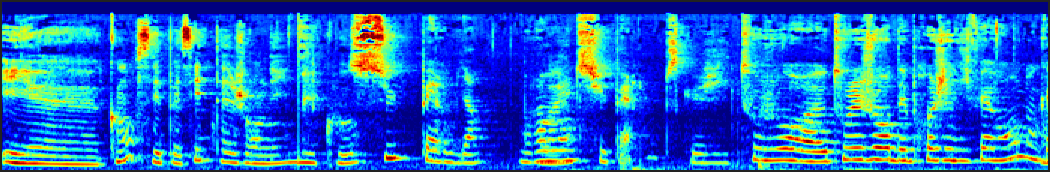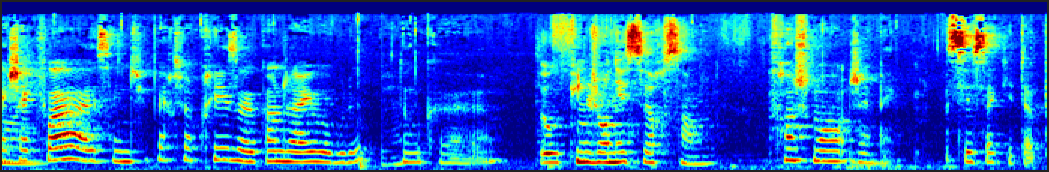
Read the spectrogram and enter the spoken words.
Et euh, comment s'est passée ta journée du coup Super bien, vraiment Ouais. super. Parce que j'ai toujours, euh, tous les jours des projets différents, donc à chaque fois, euh, c'est une super surprise euh, quand j'arrive au boulot. Donc Aucune journée se ressemble. franchement, jamais. C'est ça qui est top.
